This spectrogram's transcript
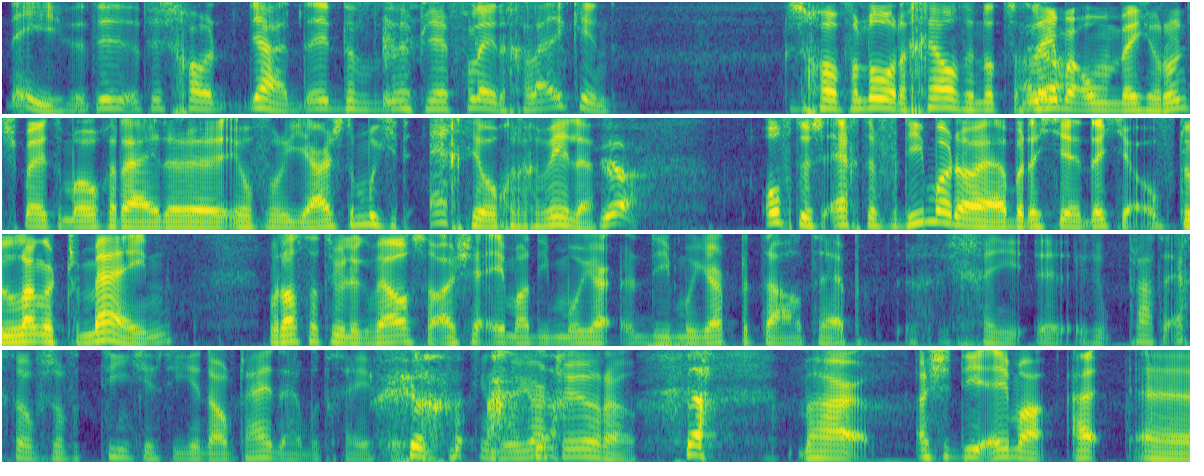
Nee, het is, het is gewoon, ja, nee, dat, daar heb je volledig gelijk in. Het is gewoon verloren geld en dat is alleen Ja. maar om een beetje rondjes mee te mogen rijden eh, heel veel jaar. Dus dan moet je het echt heel graag willen. Ja, Of dus echt een verdienmodel hebben dat je, dat je op de lange termijn. Maar dat is natuurlijk wel zo. Als je eenmaal die miljard, die miljard betaald hebt. eh, Geen, eh, ik praat er echt over zoveel tientjes die je nou op het Heijn moet geven. Het is een fucking miljard euro. Ja. Maar als je die eenmaal ui- eh,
